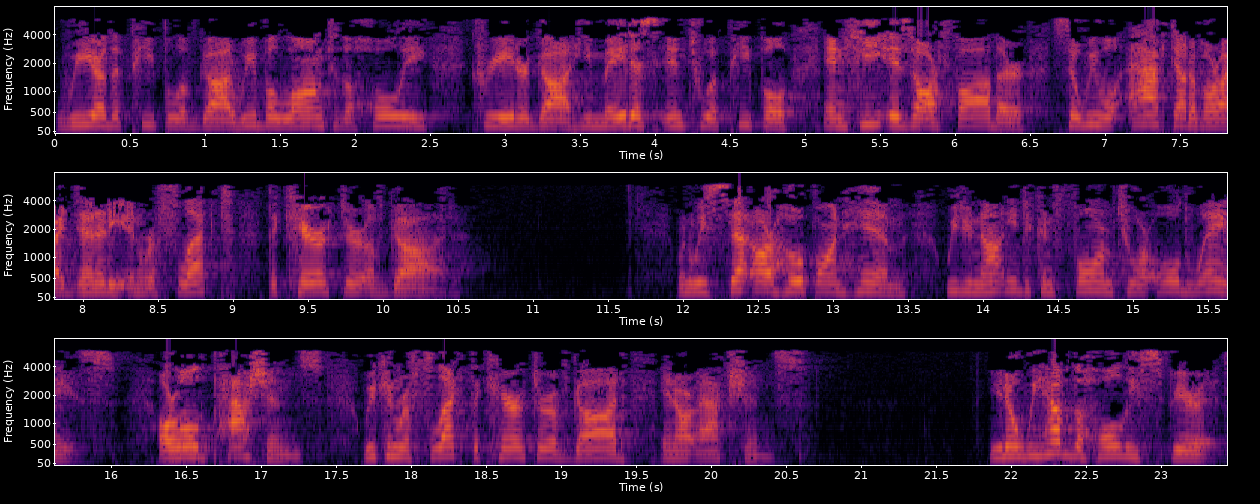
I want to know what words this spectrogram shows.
We are the people of God. We belong to the holy creator God. He made us into a people and He is our Father. So we will act out of our identity and reflect the character of God. When we set our hope on Him, we do not need to conform to our old ways, our old passions. We can reflect the character of God in our actions. You know, we have the Holy Spirit.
